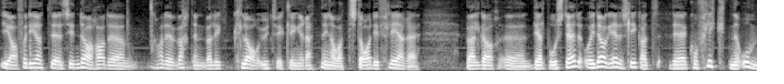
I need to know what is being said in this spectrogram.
Ja, fordi at eh, siden da har det har det vært en veldig klar utvikling i retning av at stadig flere velger eh, delt bosted. Og i dag er det slik at det er konfliktene om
